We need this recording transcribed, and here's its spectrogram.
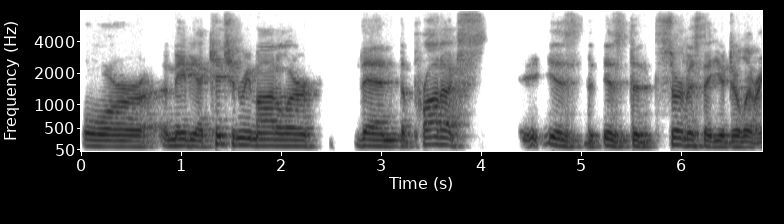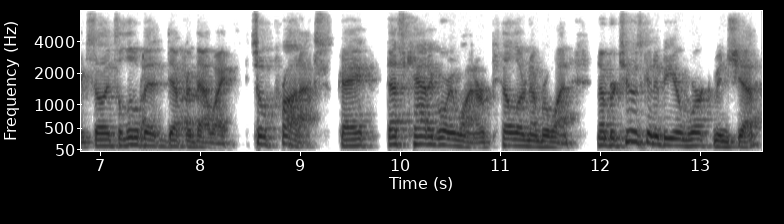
or maybe a kitchen remodeler, then the products is is the service that you're delivering. So it's a little bit different that way. So products, okay, that's category one or pillar number one. Number two is going to be your workmanship.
